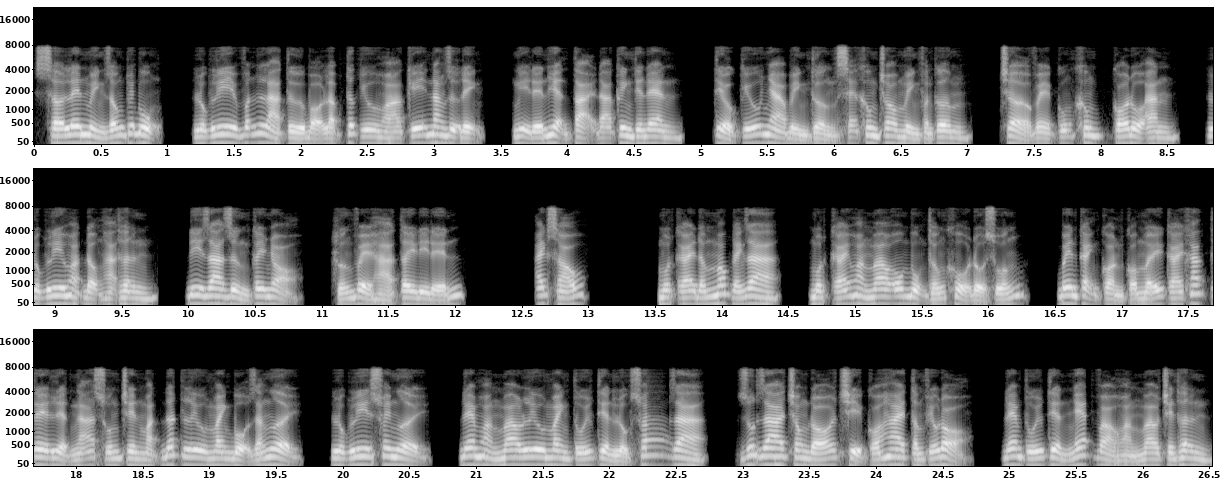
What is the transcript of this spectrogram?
Sờ lên mình giống tuyết bụng, lục ly vẫn là từ bỏ lập tức ưu hóa kỹ năng dự định, nghĩ đến hiện tại đã kinh thiên đen, tiểu cứu nhà bình thường sẽ không cho mình phần cơm, trở về cũng không có đồ ăn, lục ly hoạt động hạ thân, đi ra rừng cây nhỏ, hướng về hà tây đi đến. Ách sáu. Một cái đấm móc đánh ra, một cái hoàng mao ôm bụng thống khổ đổ xuống bên cạnh còn có mấy cái khác tê liệt ngã xuống trên mặt đất lưu manh bộ dáng người, lục ly xoay người, đem hoàng mao lưu manh túi tiền lục xoát ra, rút ra trong đó chỉ có hai tấm phiếu đỏ, đem túi tiền nhét vào hoàng mao trên thân,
